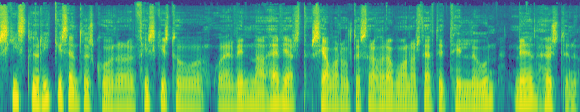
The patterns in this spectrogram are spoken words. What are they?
skýslu ríkisendurskoðunar um fiskistofu og er vinnað hefjast sjávaróttisráður að vonast eftir tillögum með haustunum.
